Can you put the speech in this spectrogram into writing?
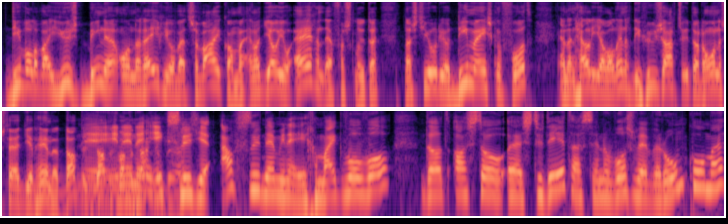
Die willen wij juist binnen in de regio waar ze wij komen. En dat jou je eigen daar versluiten, dan stuur je die mensen voort en dan hel je alleen nog die huisarts uit de Ronestad hierheen. Dat, dat is Nee, wat nee, nee, ik sluit je absoluut naar mijn eigen. Maar ik wil wel dat als je uh, studeert, als je in de bos weer weer omkomen,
